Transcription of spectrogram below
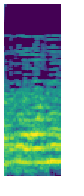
مرسلة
